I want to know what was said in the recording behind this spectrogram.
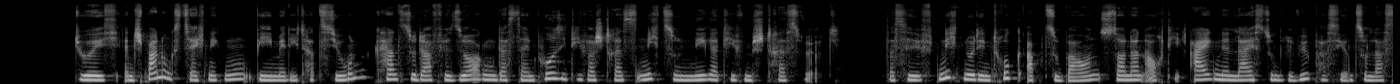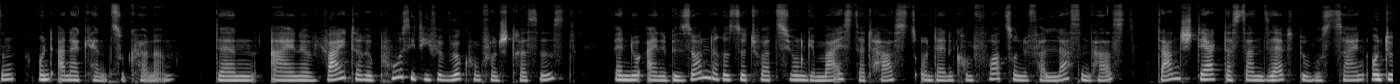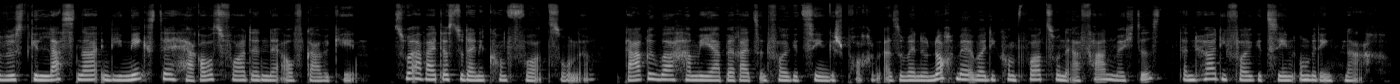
Durch Entspannungstechniken wie Meditation kannst du dafür sorgen, dass dein positiver Stress nicht zu negativem Stress wird. Das hilft nicht nur den Druck abzubauen, sondern auch die eigene Leistung Revue passieren zu lassen und anerkennen zu können. Denn eine weitere positive Wirkung von Stress ist, wenn du eine besondere Situation gemeistert hast und deine Komfortzone verlassen hast, dann stärkt das dein Selbstbewusstsein und du wirst gelassener in die nächste herausfordernde Aufgabe gehen. So erweiterst du deine Komfortzone. Darüber haben wir ja bereits in Folge 10 gesprochen. Also wenn du noch mehr über die Komfortzone erfahren möchtest, dann hör die Folge 10 unbedingt nach.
